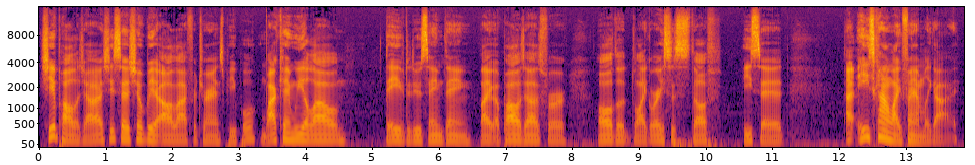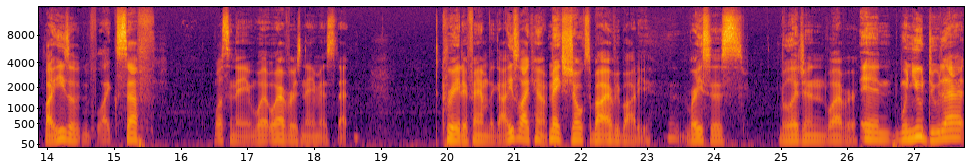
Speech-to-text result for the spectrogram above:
She apologized. She said she'll be an ally for trans people. Why can't we allow Dave to do the same thing? Like apologize for all the like racist stuff he said. I, he's kind of like Family Guy. Like he's a like Seth. What's the name? whatever his name is. That created Family Guy. He's like him. Makes jokes about everybody, racist, religion, whatever. And when you do that,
